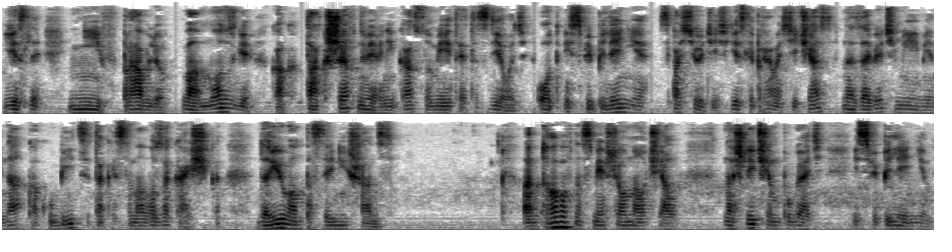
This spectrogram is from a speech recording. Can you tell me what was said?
«Если не вправлю вам мозги, как так шеф наверняка сумеет это сделать. От испепеления спасетесь, если прямо сейчас назовете мне имена как убийцы, так и самого заказчика. Даю вам последний шанс». Антропов насмешливо молчал. Нашли чем пугать испепелением.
